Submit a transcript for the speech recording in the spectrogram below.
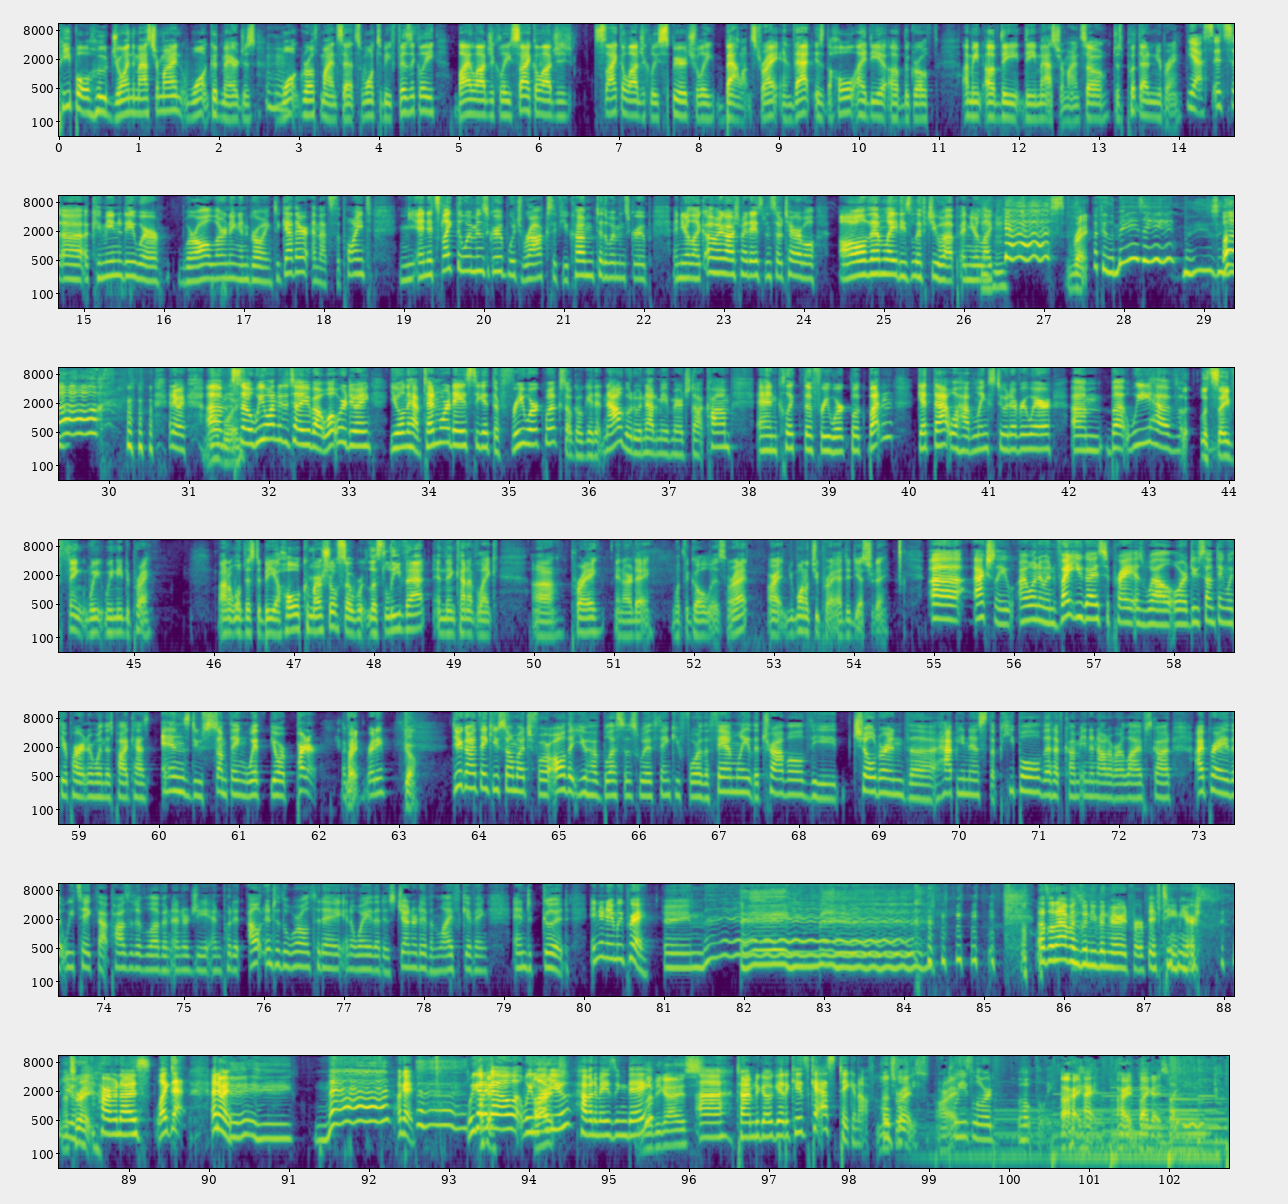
people who join the mastermind want good marriages, mm-hmm. want growth mindsets, want to be physically, biologically, psychologically, psychologically, spiritually balanced, right? And that is the whole idea of the growth. I mean, of the the mastermind. So just put that in your brain. Yes, it's uh, a community where we're all learning and growing together, and that's the point. And it's like the women's group, which rocks. If you come to the women's group and you're like, "Oh my gosh, my day's been so terrible," all them ladies lift you up, and you're like, "Yes, Mm-hmm. Right. I feel amazing, amazing." Oh. anyway, um, boy. so we wanted to tell you about what we're doing. You only have 10 more days to get the free workbook, so go get it now. Go to anatomyofmarriage.com and click the free workbook button. Get that. We'll have links to it everywhere. Um, but we have Let's save thing. We we need to pray. I don't want this to be a whole commercial, so we're, let's leave that and then kind of like uh, pray in our day. What the goal is. All right. All right. Why don't you pray? I did yesterday. Uh, actually, I want to invite you guys to pray as well, or do something with your partner when this podcast ends. Do something with your partner. Okay, Right. ready? Go. Dear God, thank you so much for all that you have blessed us with. Thank you for the family, the travel, the children, the happiness, the people that have come in and out of our lives, God. I pray that we take that positive love and energy and put it out into the world today in a way that is generative and life giving and good. In your name we pray. Amen. Amen. That's what happens when you've been married for 15 years. That's right. Harmonize like that. Anyway. Man. Okay. We got to Okay. go. We All love right. you. Have an amazing day. Love you guys. Uh, time to go get a kid's cast taken off. That's right. All right. Please, Lord. Hopefully. all right. All right. All right. Bye, guys. Bye.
